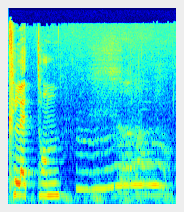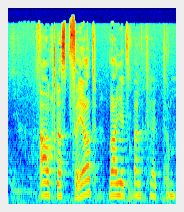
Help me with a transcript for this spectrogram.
Klettern. Auch das Pferd war jetzt beim Klettern.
